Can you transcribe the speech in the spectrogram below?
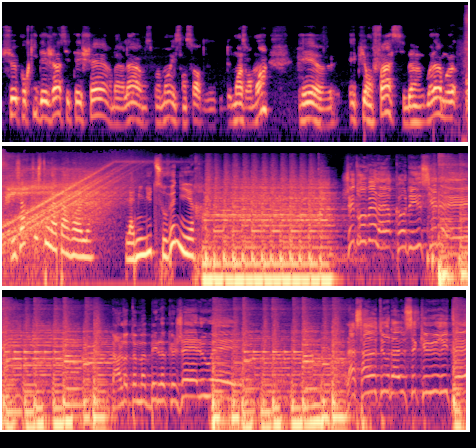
ceux pour qui déjà c'était cher. Ben là, en ce moment, ils s'en sortent de, de moins en moins. Et, euh, et puis en face, ben voilà, moi, Les artistes ont la parole. La minute souvenir. J'ai trouvé l'air conditionné dans l'automobile que j'ai loué. La ceinture de sécurité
